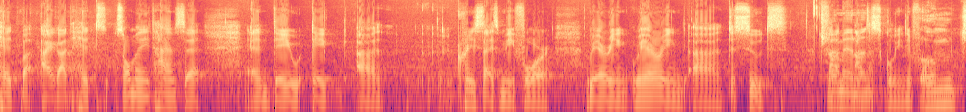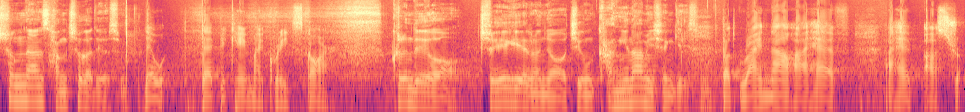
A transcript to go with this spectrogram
hit, but I got hit so many times that, and they they uh, criticized me for wearing wearing uh, the suits, not, 처음에는 not the school uniform. 엄청난 상처가 되었습니다. That w- that became my great scar. 그런데요 저에게는요 지금 강인함이 생겨 있습니다. But right now, I have I have a str-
